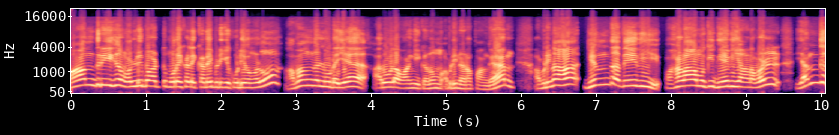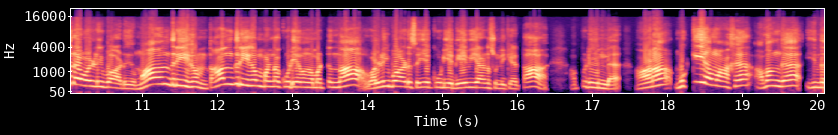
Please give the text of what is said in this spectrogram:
மாந்திரீக வழிபாட்டு முறைகளை கடைபிடிக்கக்கூடியவங்களும் அவங்களுடைய அருளை வாங்கிக்கணும் அப்படின்னு நினைப்பாங்க. அப்படின்னா எந்த தேவி பகலாமுகி தேவியானவள் எந்திர வழிபாடு மாந்திரீகம் தாந்திரீகம் பண்ணக்கூடியவங்க மட்டும்தான் வழிபாடு செய்யக்கூடிய தேவியான்னு சொல்லி கேட்டா அப்படி இல்லை. ஆனா முக்கியமாக அவங்க இந்த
